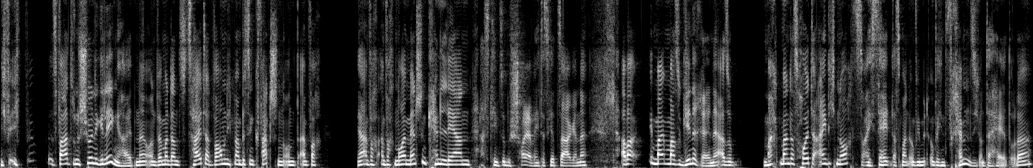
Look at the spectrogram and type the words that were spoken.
ich, ich es war so eine schöne Gelegenheit, ne? Und wenn man dann Zeit hat, warum nicht mal ein bisschen quatschen und einfach, ja, einfach, einfach neue Menschen kennenlernen. Das klingt so bescheuert, wenn ich das jetzt sage, ne? Aber mal, mal so generell, ne? Also, macht man das heute eigentlich noch? Das ist eigentlich selten, dass man irgendwie mit irgendwelchen Fremden sich unterhält, oder?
